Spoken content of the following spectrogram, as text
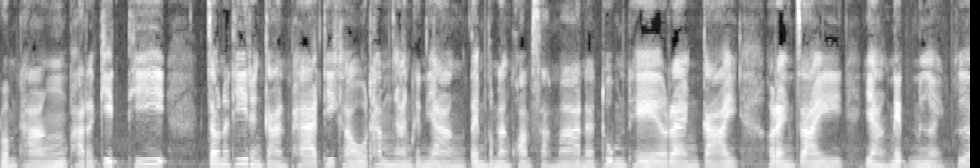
รวมทั้งภารกิจที่เจ้าหน้าที่ทางการแพทย์ที่เขาทำงานกันอย่าง เต็มกำลังความสามารถนะทุ่มเทแรงกาย แรงใจอย่างเหน็ดเหนื่อย เพื่อ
